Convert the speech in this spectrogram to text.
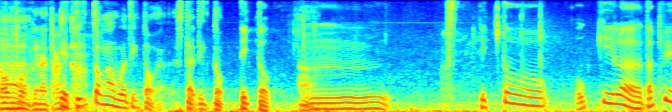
confirm kena Eh tangkap TikTok nak buat TikTok? Start TikTok TikTok. Hmm, TikTok okey lah tapi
